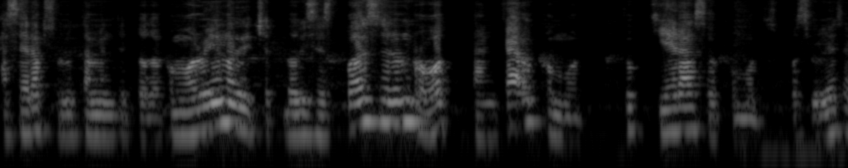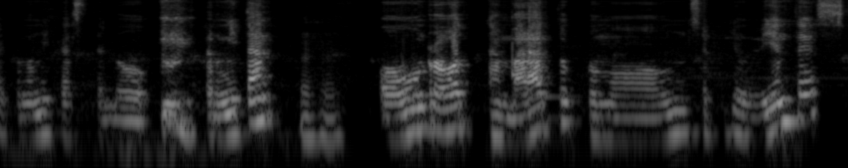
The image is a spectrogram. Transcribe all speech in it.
hacer absolutamente todo. Como bien lo, dicho, lo dices, puedes ser un robot tan caro como tú quieras o como tus posibilidades económicas te lo permitan, o un robot tan barato como un cepillo de dientes,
